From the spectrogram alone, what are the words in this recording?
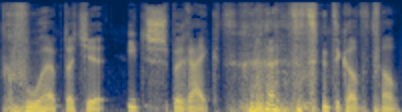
het gevoel hebt dat je iets bereikt. dat vind ik altijd wel,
